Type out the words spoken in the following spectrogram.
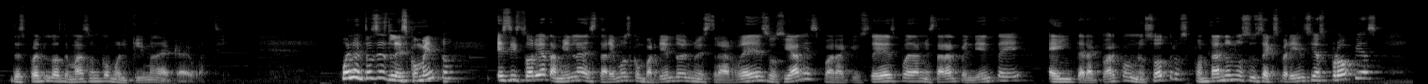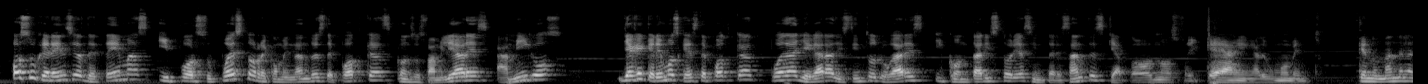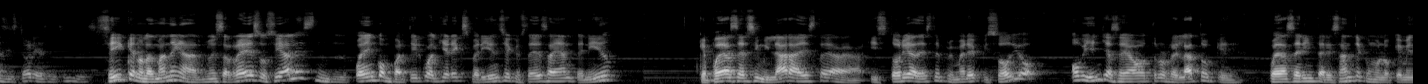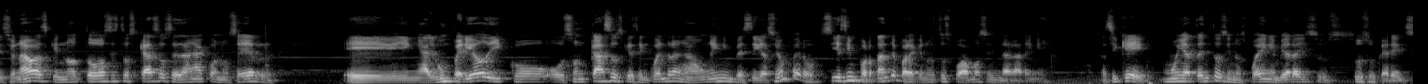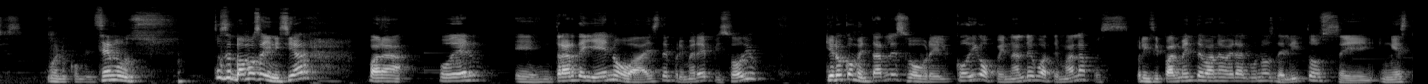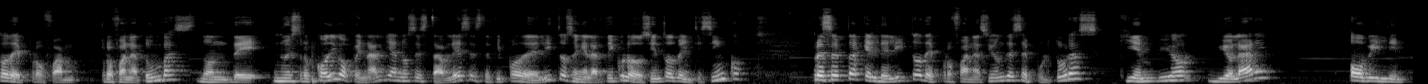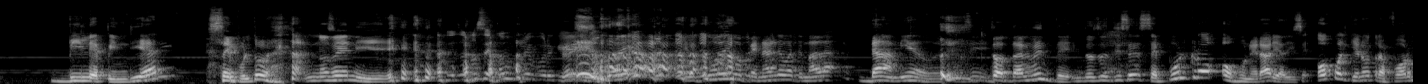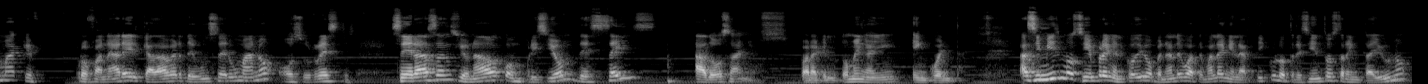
después los demás son como el clima de acá de Guate. Bueno, entonces les comento. Esta historia también la estaremos compartiendo en nuestras redes sociales para que ustedes puedan estar al pendiente e interactuar con nosotros, contándonos sus experiencias propias o sugerencias de temas y por supuesto recomendando este podcast con sus familiares, amigos, ya que queremos que este podcast pueda llegar a distintos lugares y contar historias interesantes que a todos nos friquean en algún momento. Que nos manden las historias, entonces. Sí, que nos las manden a nuestras redes sociales. Pueden compartir cualquier experiencia que ustedes hayan tenido que pueda ser similar a esta historia de este primer episodio o bien ya sea otro relato que pueda ser interesante como lo que mencionabas, que no todos estos casos se dan a conocer eh, en algún periódico o son casos que se encuentran aún en investigación, pero sí es importante para que nosotros podamos indagar en ello. Así que muy atentos y nos pueden enviar ahí sus, sus sugerencias. Bueno, comencemos. Entonces vamos a iniciar para poder eh, entrar de lleno a este primer episodio. Quiero comentarles sobre el Código Penal de Guatemala, pues principalmente van a haber algunos delitos eh, en esto de profan- profanatumbas, donde nuestro Código Penal ya nos establece este tipo de delitos. En el artículo 225 precepta que el delito de profanación de sepulturas, quien viol- violare o vile- vilepindiare sepultura, no sé ni... Eso no se cumple porque. El Código Penal de Guatemala da miedo. sí. Totalmente. Entonces dice sepulcro o funeraria, dice, o cualquier otra forma que profanare el cadáver de un ser humano o sus restos. Será sancionado con prisión de 6 a 2 años, para que lo tomen ahí en cuenta. Asimismo, siempre en el Código Penal de Guatemala, en el artículo 331,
